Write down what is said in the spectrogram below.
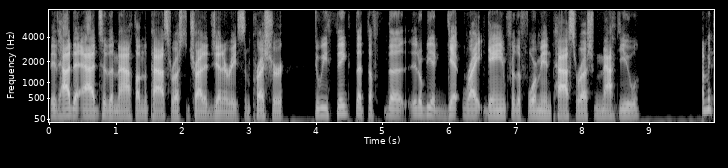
They've had to add to the math on the pass rush to try to generate some pressure. Do we think that the the it'll be a get right game for the four man pass rush, Matthew? I mean,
